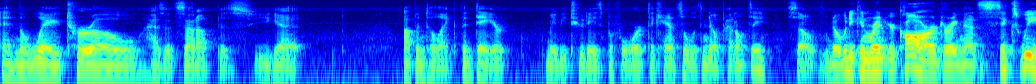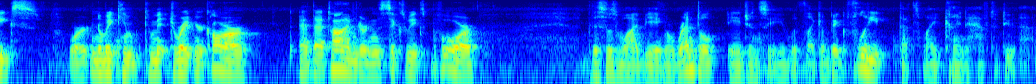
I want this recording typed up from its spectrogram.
and the way Turo has it set up is you get up until like the day or maybe two days before to cancel with no penalty. So nobody can rent your car during that six weeks, or nobody can commit to rent your car at that time during the six weeks before. This is why being a rental agency with like a big fleet, that's why you kind of have to do that.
